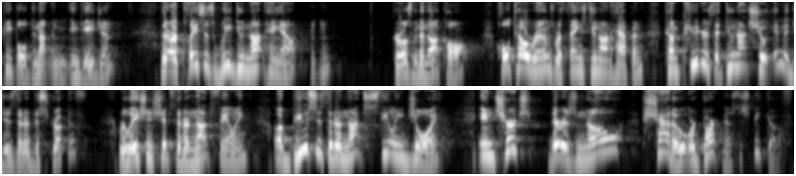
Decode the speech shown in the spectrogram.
people do not engage in. There are places we do not hang out. Mm-mm. Girls we do not call. Hotel rooms where things do not happen. Computers that do not show images that are destructive. Relationships that are not failing abuses that are not stealing joy. In church, there is no shadow or darkness to speak of.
